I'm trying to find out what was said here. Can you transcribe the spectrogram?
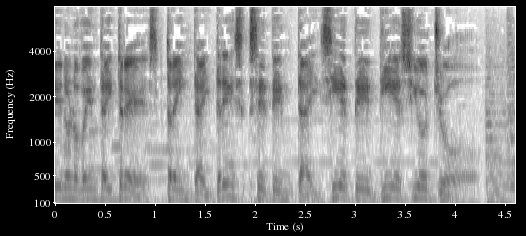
093 33 77 18.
